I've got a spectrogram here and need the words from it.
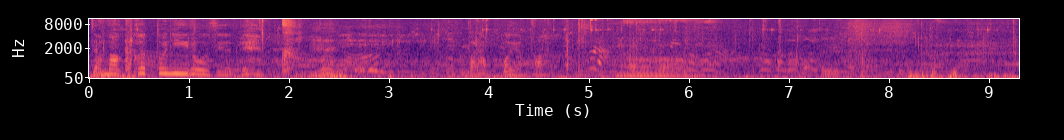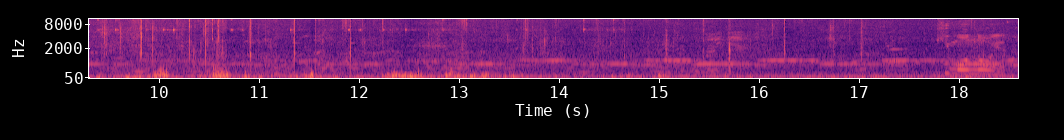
ザマッカトニーローズやって。バラっぽいわああ着物やて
